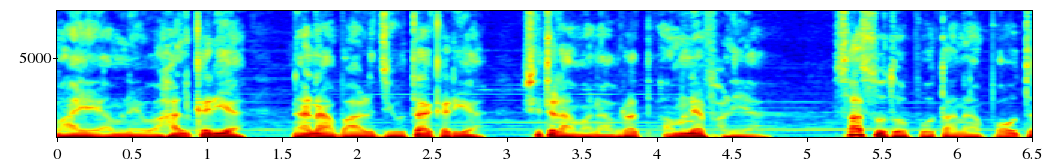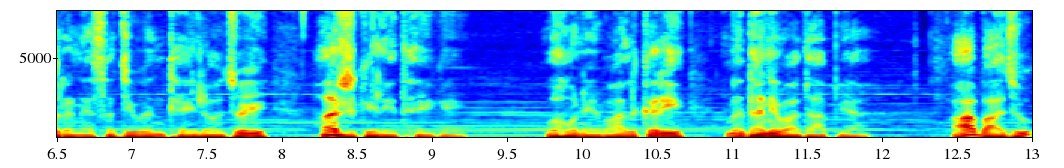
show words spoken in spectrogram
માએ અમને વહાલ કર્યા, નાના બાળ જીવતા કર્યા, શીતળામાના વ્રત અમને ફળ્યા. સાસુ તો પોતાના પૌત્રને સજીવન થયેલો જોઈ હર્ષ ગેલી થઈ ગઈ. વહુને વાલ કરી અને ધન્યવાદ આપ્યા. આ બાજુ,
